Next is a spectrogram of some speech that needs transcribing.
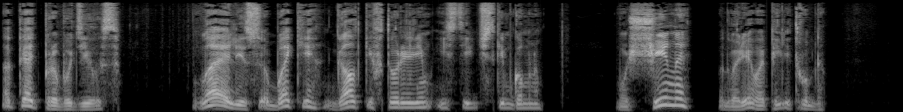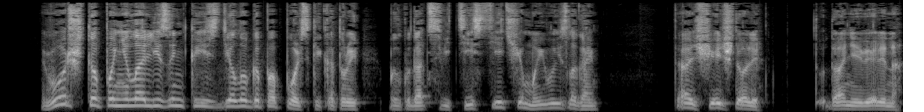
опять пробудилась. Лаяли собаки, галки вторили им истерическим гомоном. Мужчины во дворе вопили трубно. Вот что поняла Лизонька из диалога по-польски, который был куда цветистее, чем мы его излагаем. Тащить, что ли? Туда не велено.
